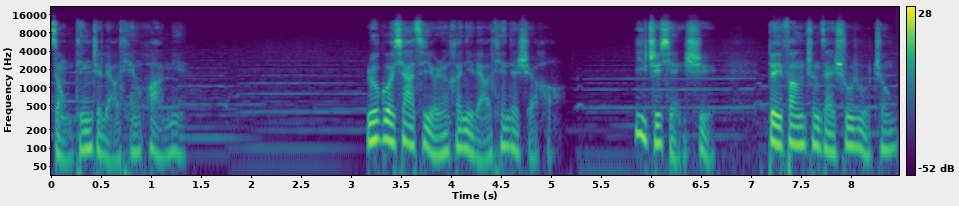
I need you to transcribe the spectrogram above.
总盯着聊天画面。如果下次有人和你聊天的时候，一直显示对方正在输入中，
